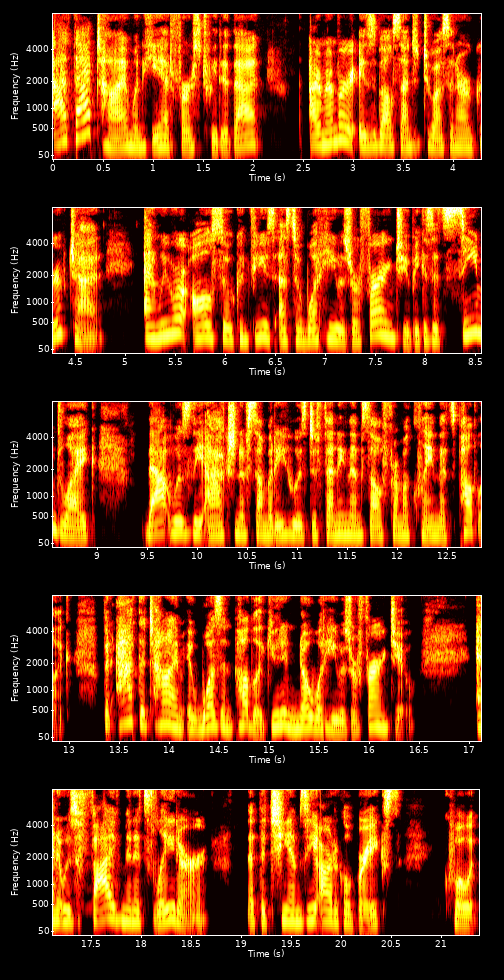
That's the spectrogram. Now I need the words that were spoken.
at that time when he had first tweeted that, I remember Isabel sent it to us in our group chat, and we were all so confused as to what he was referring to because it seemed like that was the action of somebody who was defending themselves from a claim that's public. But at the time, it wasn't public. You didn't know what he was referring to. And it was five minutes later that the TMZ article breaks. Quote,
